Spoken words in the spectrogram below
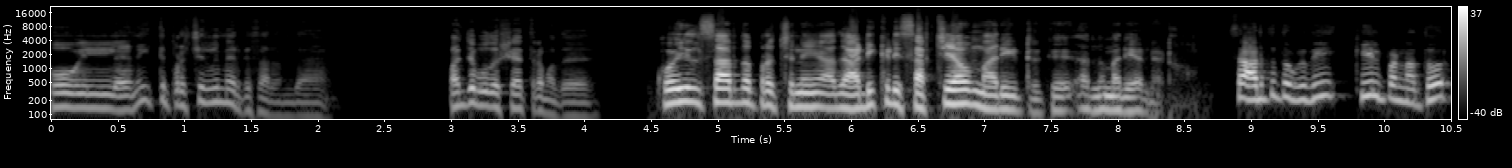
கோவில் அனைத்து பிரச்சனைகளுமே இருக்கு சார் அந்த பஞ்சபூத கஷேத்திரம் அது. கோயில் சார்ந்த பிரச்சனை அது அடிக்கடி சர்ச்சையாகவும் மாறிட்டு இருக்கு. அந்த மாதிரியான இடம். சார் அடுத்த தொகுதி Kilpennathur.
